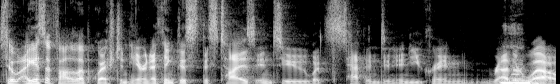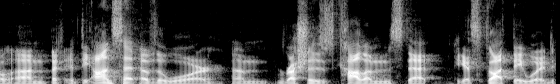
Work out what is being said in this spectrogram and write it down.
So I guess a follow up question here, and I think this this ties into what's happened in, in Ukraine rather mm-hmm. well. Um, but at the onset of the war, um, Russia's columns that I guess thought they would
